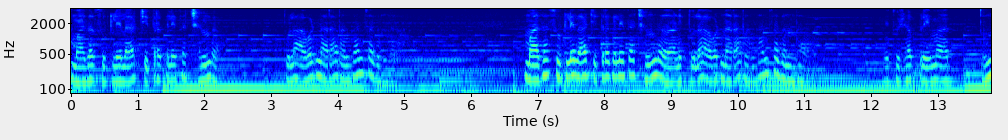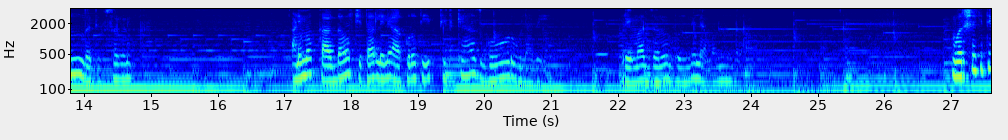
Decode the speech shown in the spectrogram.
माझा सुटलेला चित्रकलेचा छंद तुला आवडणारा रंगांचा गंध माझा सुटलेला चित्रकलेचा छंद आणि तुला आवडणारा रंगांचा गंध. मी तुझ्या प्रेमात धुंद दिवसागणिक. आणि मग कागदावर चितारलेल्या आकृती तितक्याच गोड गुलाबी. प्रेमात जणू डुंबलेल्या मंद. वर्ष किती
